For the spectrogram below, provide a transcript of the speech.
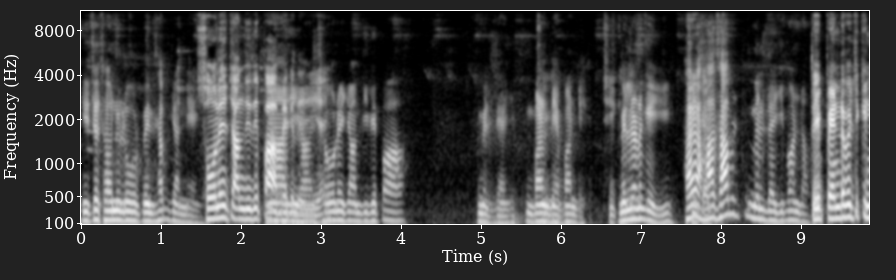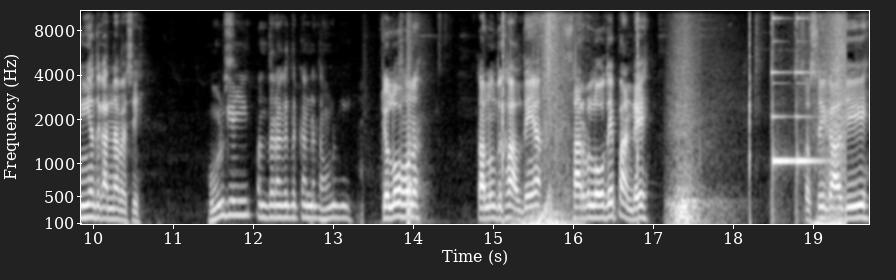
ਜਿੱਥੇ ਤੁਹਾਨੂੰ ਲੋੜ ਪੈਂਦੀ ਸਭ ਜਾਂਦੇ ਆ ਜੀ। ਸੋਨੇ ਚਾਂਦੀ ਦੇ ਭਾਅ ਹਾਂ ਜੀ, ਵਿਕਦੇ ਜੀ। ਇਹ। ਸੋਨੇ ਚਾਂਦੀ ਦੇ ਭਾਅ ਮਿਲਦੇ ਆ ਜੀ ਬਣਦੇ ਆ ਭਾਂਡੇ। ਠੀਕ ਮਿਲਣਗੇ ਜੀ। ਹਾਂ ਹਾਂ। ਸਭ ਮਿਲਦਾ ਜੀ ਭਾਂਡਾ। ਤੇ ਪਿੰਡ ਵਿੱਚ ਕਿੰਨੀਆਂ ਦੁਕਾਨਾਂ ਵੈਸੇ? ਹੋਣਗੇ ਜੀ 15 ਕੁ ਦੁਕਾਨਾਂ ਤਾਂ ਹੋਣਗੀਆਂ। ਚਲੋ ਹੁਣ ਤੁਹਾਨੂੰ ਦਿਖਾਲਦੇ ਆ ਸਰਬ ਲੋ ਦੇ ਭਾਂਡੇ। ਸਤਿ ਸ੍ਰੀ ਅਕਾਲ ਜੀ।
